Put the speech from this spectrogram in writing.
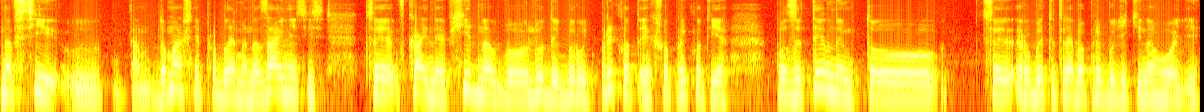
на всі е, там, домашні проблеми, на зайнятість. Це вкрай необхідно, бо люди беруть приклад. Якщо приклад є позитивним, то це робити треба при будь-якій нагоді.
